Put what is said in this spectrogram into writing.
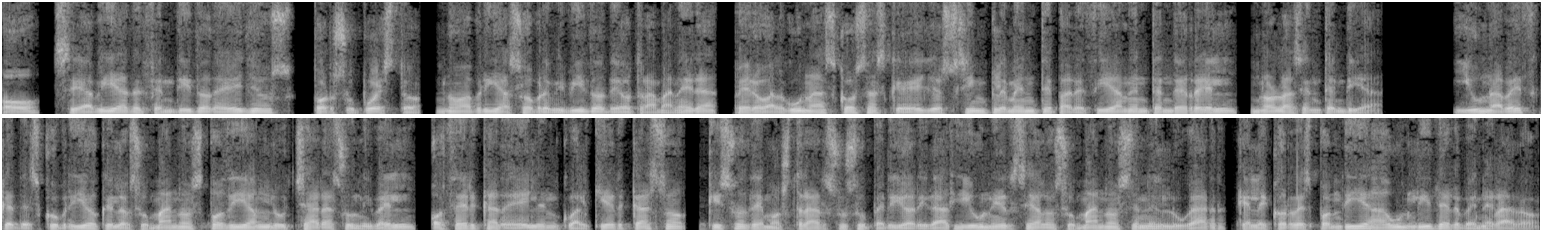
O, se había defendido de ellos, por supuesto, no habría sobrevivido de otra manera, pero algunas cosas que ellos simplemente parecían entender él, no las entendía. Y una vez que descubrió que los humanos podían luchar a su nivel, o cerca de él en cualquier caso, quiso demostrar su superioridad y unirse a los humanos en el lugar que le correspondía a un líder venerado.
